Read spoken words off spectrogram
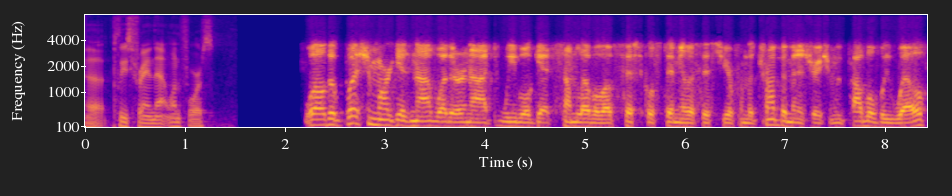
Uh, please frame that one for us. Well, the question mark is not whether or not we will get some level of fiscal stimulus this year from the Trump administration. We probably will.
